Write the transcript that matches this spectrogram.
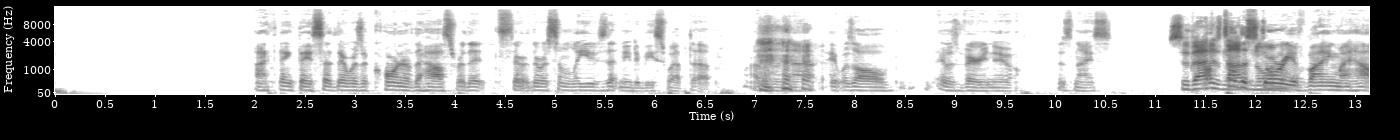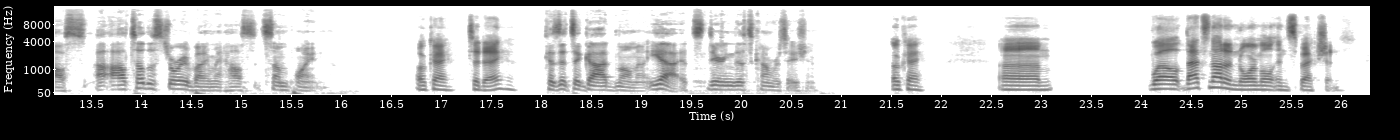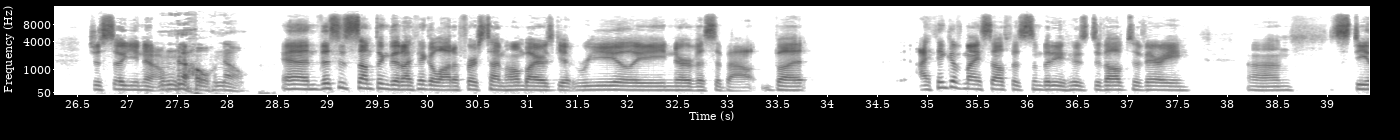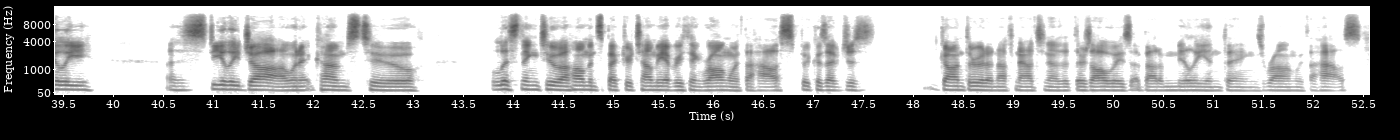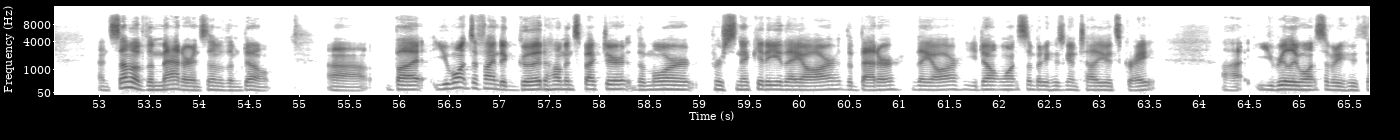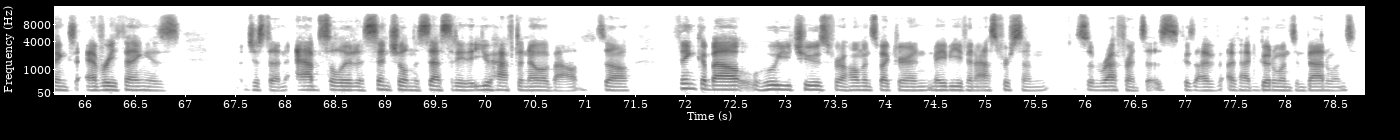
I think they said there was a corner of the house where they, there there was some leaves that need to be swept up. Other than that, it was all it was very new. It was nice. So that I'll is tell not the story normal. of buying my house. I'll tell the story of buying my house at some point Okay, today. because it's a God moment. Yeah, it's during this conversation. Okay. Um, well, that's not a normal inspection, just so you know. No, no. And this is something that I think a lot of first time homebuyers get really nervous about. But I think of myself as somebody who's developed a very um, steely, a steely jaw when it comes to listening to a home inspector tell me everything wrong with the house because I've just gone through it enough now to know that there's always about a million things wrong with the house. And some of them matter and some of them don't. Uh, but you want to find a good home inspector. The more persnickety they are, the better they are. You don't want somebody who's going to tell you it's great. Uh, you really want somebody who thinks everything is just an absolute essential necessity that you have to know about. So think about who you choose for a home inspector and maybe even ask for some some references because I've I've had good ones and bad ones.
